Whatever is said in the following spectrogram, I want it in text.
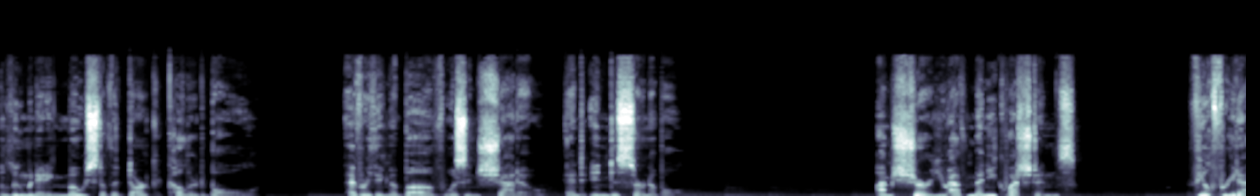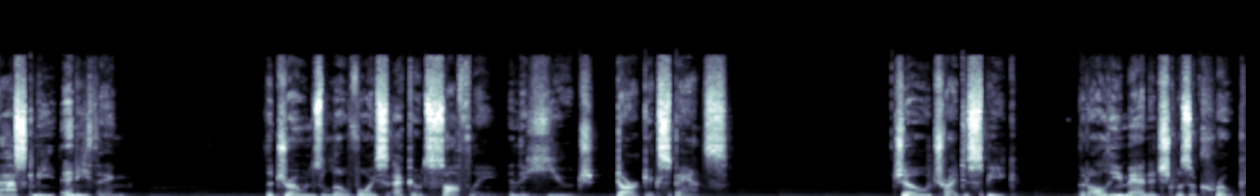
illuminating most of the dark colored bowl. Everything above was in shadow and indiscernible. I'm sure you have many questions. Feel free to ask me anything. The drone's low voice echoed softly in the huge, dark expanse. Joe tried to speak, but all he managed was a croak.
